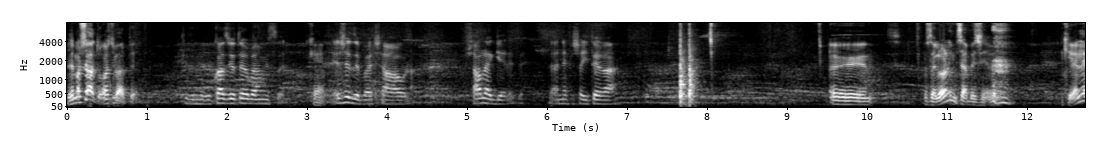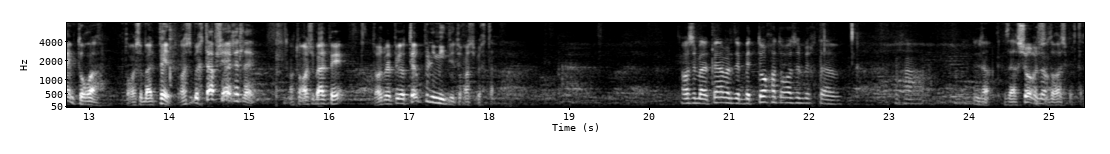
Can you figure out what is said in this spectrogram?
למשל, תורה שבעל פה. כי זה מרוכז יותר בעם ישראל. כן. יש את זה בשאר העולם. אפשר להגיע לזה. זה הנפש היתרה. אה, זה לא נמצא בזה, כי אין להם תורה, תורה שבעל פה, תורה שבכתב שייכת להם. התורה שבעל פה, תורה שבעל פה יותר פנימית מתורה שבכתב. תורה שבעל פה, אבל זה בתוך התורה שבכתב. לא, זה השורש לא. של תורה שבכתב.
